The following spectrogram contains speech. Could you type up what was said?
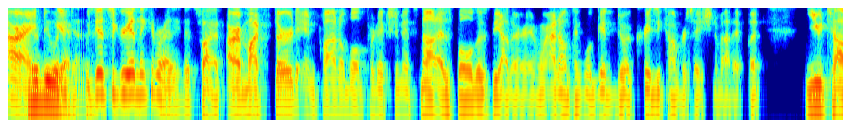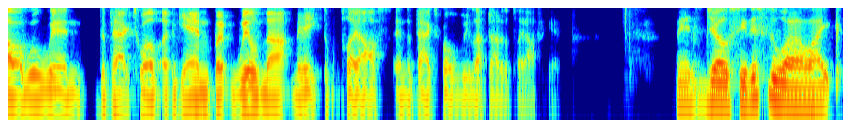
All right, He'll do what he does. We disagree on Lincoln Riley. That's fine. All right, my third and final bold prediction. It's not as bold as the other, and I don't think we'll get into a crazy conversation about it. But Utah will win the Pac-12 again, but will not make the playoff, and the Pac-12 will be left out of the playoff again. man, Joe. See, this is what I like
